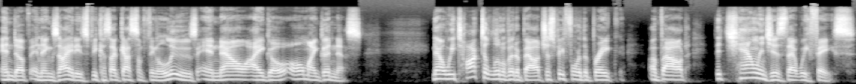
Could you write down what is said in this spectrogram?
end up in anxieties because I've got something to lose. And now I go, oh my goodness. Now, we talked a little bit about just before the break about the challenges that we face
